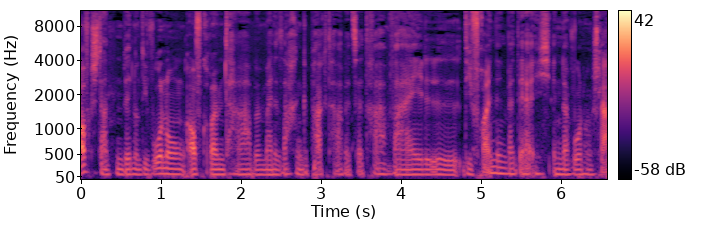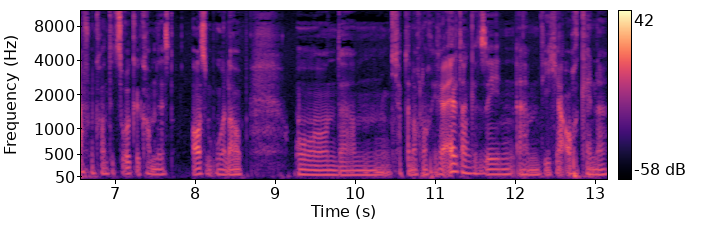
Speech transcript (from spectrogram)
aufgestanden bin und die Wohnung aufgeräumt habe, meine Sachen gepackt habe etc., weil die Freundin, bei der ich in der Wohnung schlafen konnte, zurückgekommen ist aus dem Urlaub. Und ähm, ich habe dann auch noch ihre Eltern gesehen, ähm, die ich ja auch kenne.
